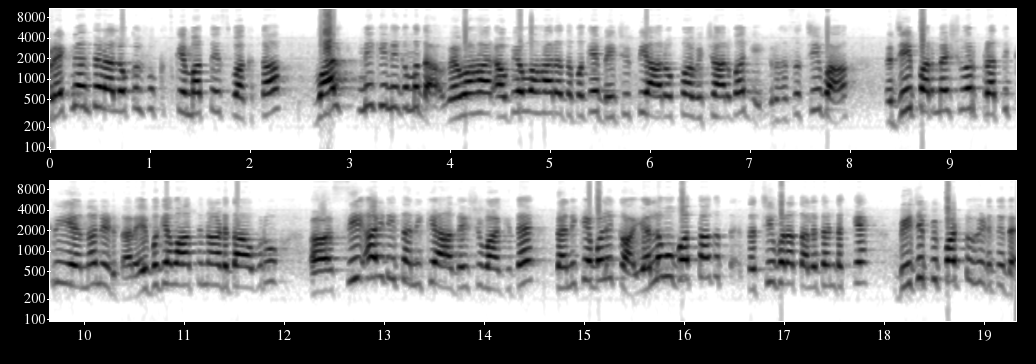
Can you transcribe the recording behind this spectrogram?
ಬ್ರೇಕ್ ನಂತರ ಲೋಕಲ್ ಫೋಕಸ್ಗೆ ಮತ್ತೆ ಸ್ವಾಗತ. ವಾಲ್ಮೀಕಿ ನಿಗಮದ ವ್ಯವಹಾರ, ಅವ್ಯವಹಾರದ ಬಗ್ಗೆ ಬಿಜೆಪಿ ಆರೋಪ ವಿಚಾರವಾಗಿ ಗೃಹ ಸಚಿವ ಜಿ ಪರಮೇಶ್ವರ್ ಪ್ರತಿಕ್ರಿಯೆಯನ್ನ ನೀಡಿದ್ದಾರೆ. ಈ ಬಗ್ಗೆ ಮಾತನಾಡಿದ ಅವರು ಸಿಐಡಿ ತನಿಖೆ ಆದೇಶವಾಗಿದೆ. ತನಿಖೆ ಬಳಿಕ ಎಲ್ಲವೂ ಗೊತ್ತಾಗುತ್ತೆ. ಸಚಿವರ ತಲೆದಂಡಕ್ಕೆ ಬಿಜೆಪಿ ಪಟ್ಟು ಹಿಡಿದಿದೆ.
